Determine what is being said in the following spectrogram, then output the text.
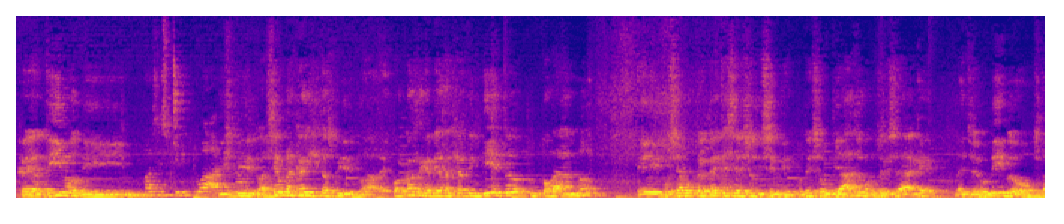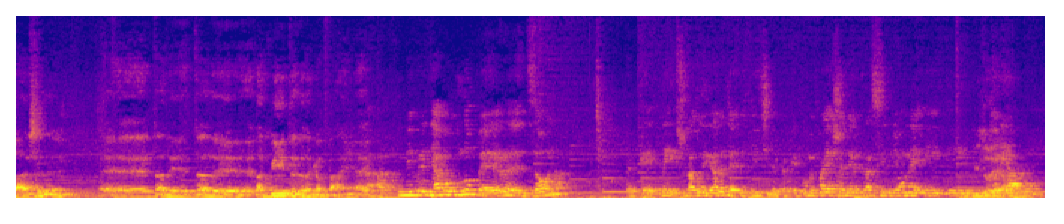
creativo, di, quasi spirituale. Di spirituale. No? Sia una crescita spirituale, qualcosa che abbiamo lasciato indietro tutto l'anno e possiamo permetterci adesso di seguire. Potrebbe essere un viaggio, ma essere anche leggere un libro o starsene eh, tra, le, tra le, la quiete della campagna. Ecco. Ah, ne prendiamo uno per zona, perché beh, sul lago di Garda già è difficile, perché come fai a scegliere tra Sirmione e, e Vittoriale?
